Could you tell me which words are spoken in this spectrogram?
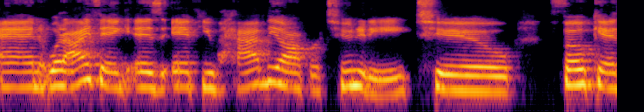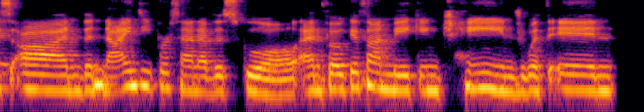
and what I think is if you have the opportunity to focus on the 90% of the school and focus on making change within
